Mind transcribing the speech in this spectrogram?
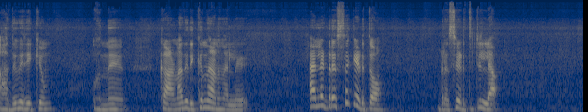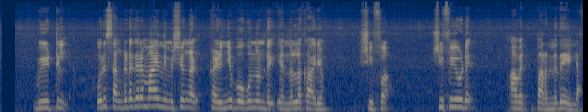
അതുവരേക്കും ഒന്ന് കാണാതിരിക്കുന്നതാണ് നല്ലത്. അല്ല ഡ്രസ്സൊക്കെ എടുത്തോ? ഡ്രസ്സ് എടുത്തിട്ടില്ല. വീട്ടിൽ ഒരു സങ്കടകരമായ നിമിഷങ്ങൾ കഴിഞ്ഞു പോകുന്നുണ്ട് എന്നുള്ള കാര്യം ഷിഫ ഷിഫയോട് അവൻ പറഞ്ഞതേയില്ല.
